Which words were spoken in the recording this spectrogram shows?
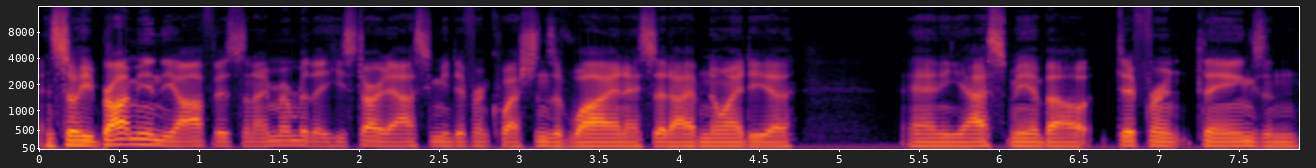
and so he brought me in the office and I remember that he started asking me different questions of why and I said I have no idea. And he asked me about different things and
